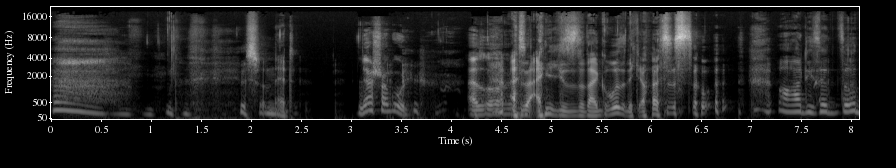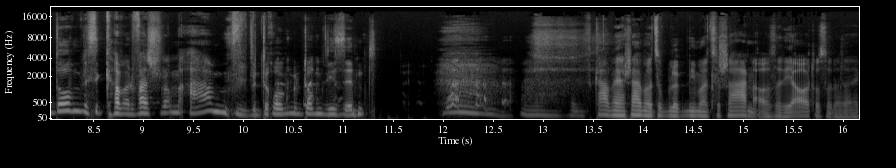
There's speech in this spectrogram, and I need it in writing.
Ist schon nett. Ja, schon gut. Also, also eigentlich ist es total gruselig, aber es ist so, oh, die sind so dumm, das kann man fast schon umarmen, wie betrunken dumm die sind. Es kam ja scheinbar zum Glück niemand zu Schaden, außer die Autos oder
